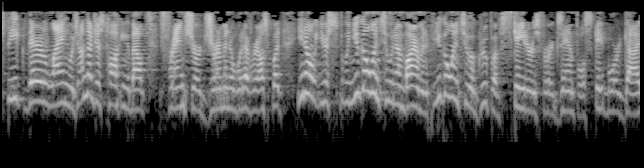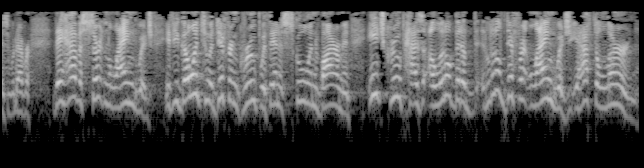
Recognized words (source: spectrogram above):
speak their language, I'm not just talking about French or German or whatever else, but you know, when you go into an environment, if you go into a group of skaters, for example, skateboard guys, whatever, they have a certain language. If you go into a different group within a school environment, each group has a little bit of a little different language you have to learn.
